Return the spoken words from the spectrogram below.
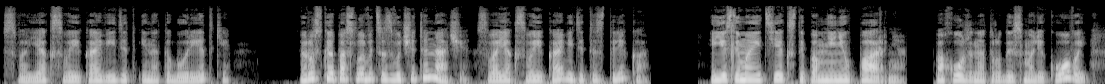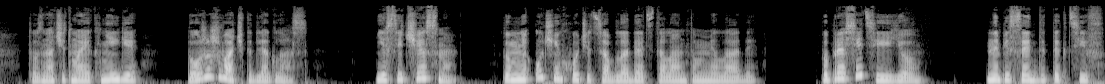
Свояк свояка видит и на табуретке. Русская пословица звучит иначе. Свояк свояка видит издалека. И если мои тексты, по мнению парня, похожи на труды Смоляковой, то значит, мои книги тоже жвачка для глаз. Если честно, то мне очень хочется обладать талантом Мелады. Попросите ее написать детектив,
